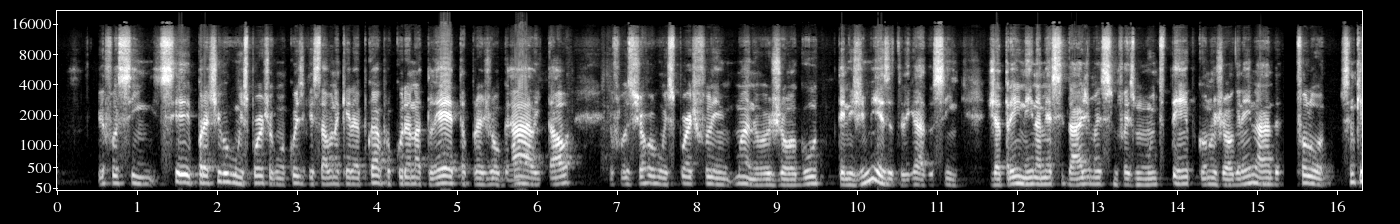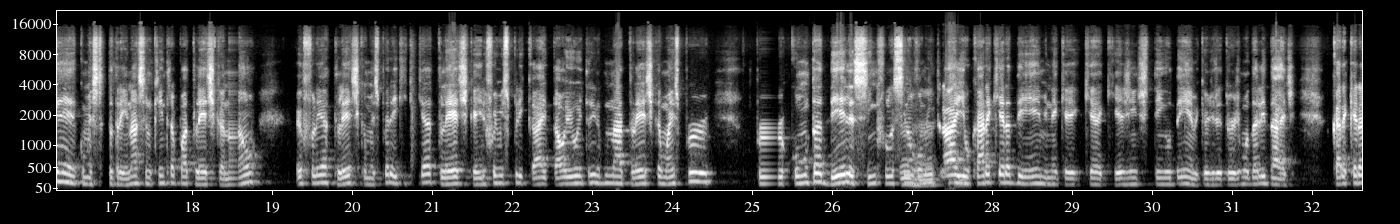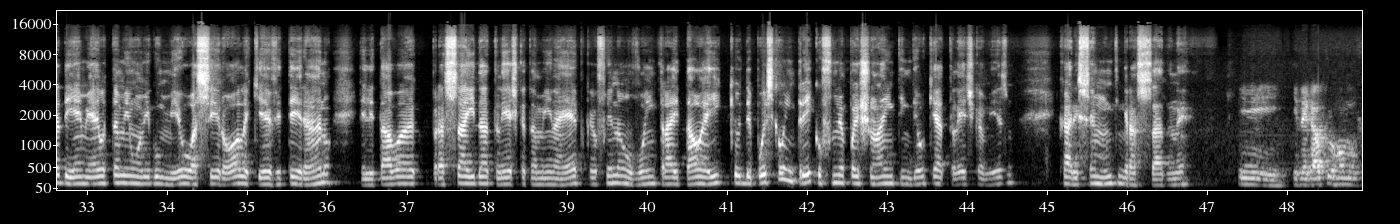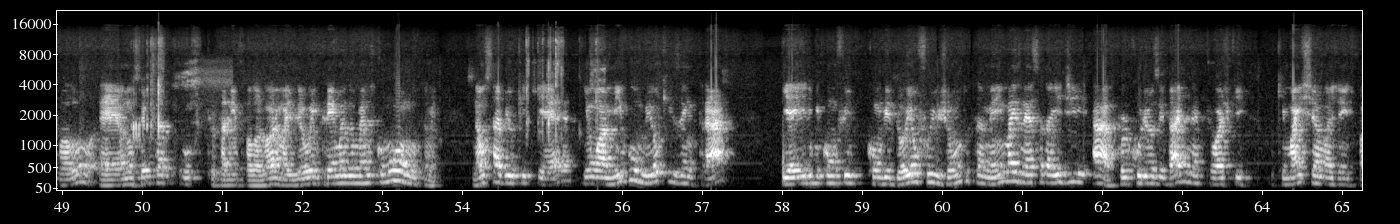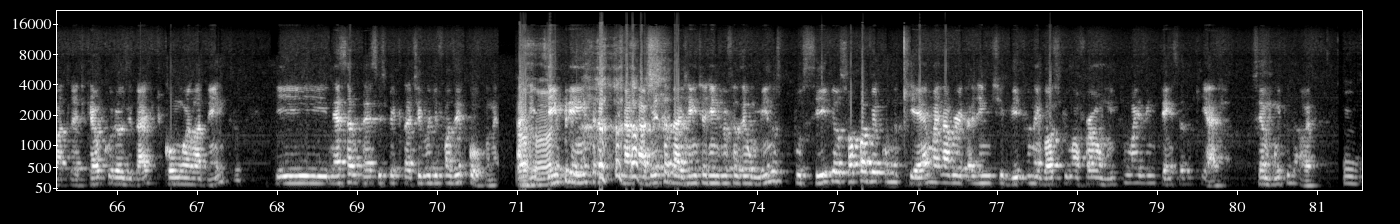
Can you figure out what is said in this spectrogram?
Ele falou assim: você pratica algum esporte, alguma coisa? Que estava naquela época ah, procurando atleta para jogar e tal. Eu falei, você joga algum esporte? Eu falei, mano, eu jogo tênis de mesa, tá ligado? Assim, já treinei na minha cidade, mas assim, faz muito tempo que eu não jogo nem nada. Falou, você não quer começar a treinar? Você não quer entrar pra Atlética, não? Eu falei, Atlética, mas peraí, o que, que é Atlética? Ele foi me explicar e tal, eu entrei na Atlética mais por por conta dele, assim, que falou assim, uhum. não, vamos uhum. entrar, e o cara que era DM, né, que, que aqui a gente tem o DM, que é o diretor de modalidade, o cara que era DM, é também um amigo meu, a Cerola, que é veterano, ele tava para sair da Atlética também na época, eu falei, não, vou entrar e tal, aí que eu, depois que eu entrei, que eu fui me apaixonar e entender o que é Atlética mesmo, cara, isso é muito engraçado, né? E, e legal que o Romulo falou, é, eu não sei o que o Talinho falou agora, mas eu entrei mais ou menos como o Romulo também não sabia o que, que era, e um amigo meu quis entrar, e aí ele me convidou e eu fui junto também, mas nessa daí de, ah, por curiosidade, né, porque eu acho que o que mais chama a gente para Atlético é a curiosidade de como é lá dentro, e nessa, nessa expectativa de fazer pouco, né? A uhum. gente sempre entra na cabeça da gente, a gente vai fazer o menos possível só para ver como que é, mas na verdade a gente vive o negócio de uma forma muito mais intensa do que acha. Isso é muito da hora.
